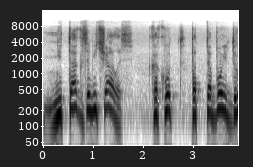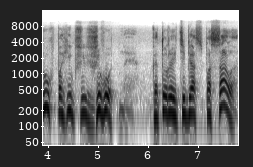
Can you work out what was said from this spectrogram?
не так замечалось, как вот под тобой друг погибшее животное, которое тебя спасало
